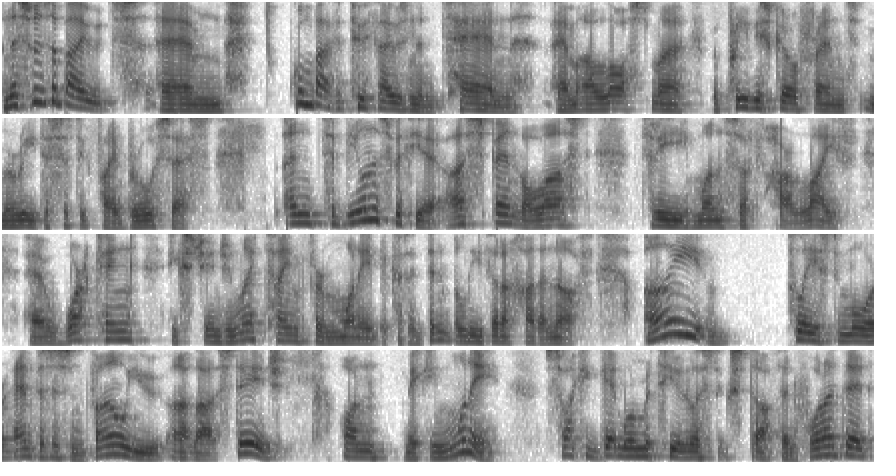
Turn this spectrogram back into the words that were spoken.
and this was about. Um, Going back to 2010, um, I lost my, my previous girlfriend Marie to cystic fibrosis, and to be honest with you, I spent the last three months of her life uh, working, exchanging my time for money because I didn't believe that I had enough. I placed more emphasis and value at that stage on making money, so I could get more materialistic stuff than what I did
